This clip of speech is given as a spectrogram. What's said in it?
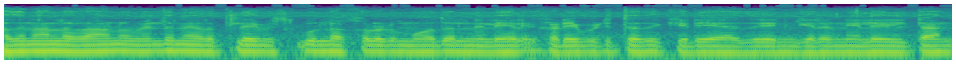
அதனால் இராணுவம் எந்த நேரத்திலேயும் இஸ்புல்லாக்களோட மோதல் நிலையை கடைபிடித்தது கிடையாது என்கிற நிலையில் தான்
